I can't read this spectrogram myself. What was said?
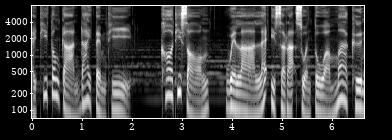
ล์ที่ต้องการได้เต็มที่ ข้อที่ 2 เวลาและอิสระส่วนตัวมากขึ้น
